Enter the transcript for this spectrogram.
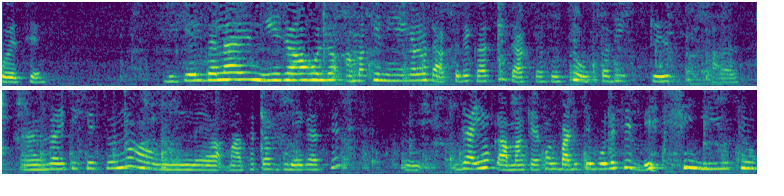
হয়েছে। বিকেলবেলায় নিয়ে যাওয়া হলো, আমাকে নিয়ে গেল ডাক্তারের কাছে। ডাক্তার বলছে, অত্যাধিক স্ট্রেস আর অ্যাংজাইটিকের জন্য মাথাটা ঘুরে গেছে। যাই হোক, আমাকে এখন বাড়িতে বলেছে, বেশি ইউটিউব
